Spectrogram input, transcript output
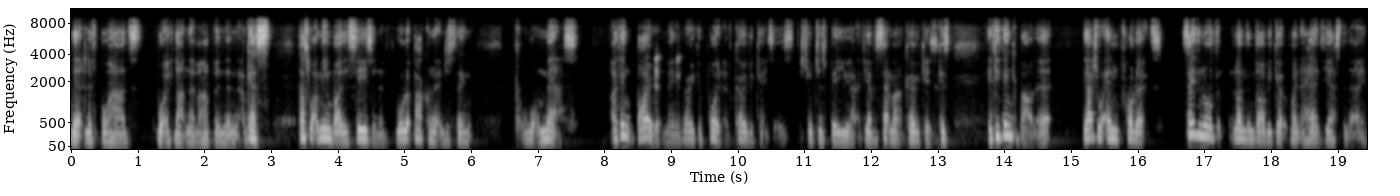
that Liverpool had, what if that never happened? And I guess that's what I mean by the season. If we'll look back on it and just think, what a mess. I think Byron made a very good point of COVID cases. It should just be you if you have a set amount of COVID cases. Because if you think about it, the actual end product, say the North London Derby go, went ahead yesterday,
